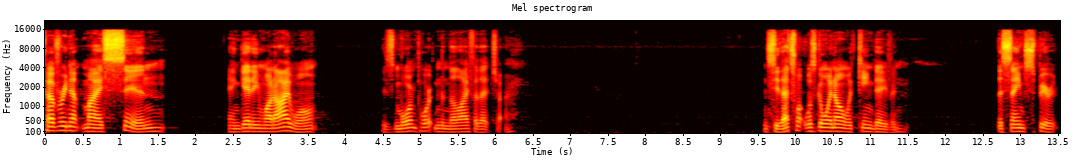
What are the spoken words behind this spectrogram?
covering up my sin and getting what I want is more important than the life of that child. And see, that's what was going on with King David. The same spirit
